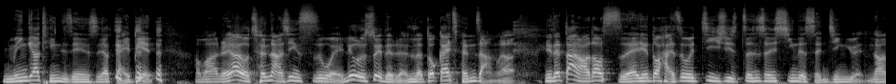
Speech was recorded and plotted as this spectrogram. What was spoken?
你们应该要停止这件事，要改变，好吗？人要有成长性思维。六十岁的人了，都该成长了。你的大脑到死那天都还是会继续增生新的神经元，你知道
